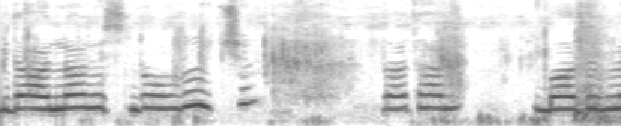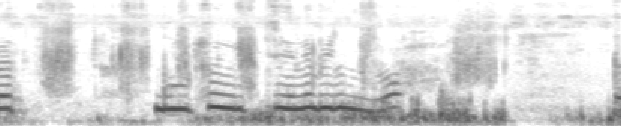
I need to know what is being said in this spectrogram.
Bir de anneannesinde olduğu için zaten Badem'le Bulut'un gittiğini bilmiyor. Ee,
